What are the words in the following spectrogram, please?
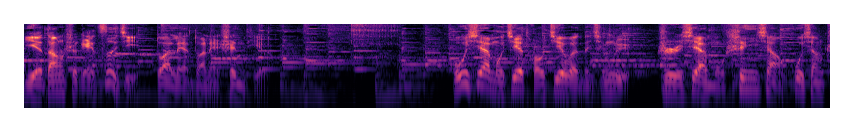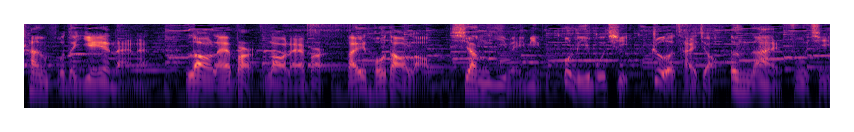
也当是给自己锻炼锻炼身体了。不羡慕街头接吻的情侣。只羡慕身相互相搀扶的爷爷奶奶，老来伴儿，老来伴儿，白头到老，相依为命，不离不弃，这才叫恩爱夫妻。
